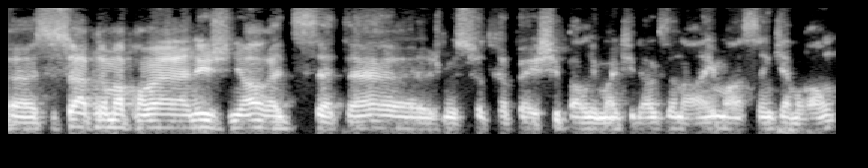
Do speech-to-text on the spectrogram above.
euh, c'est ça, après ma première année junior à 17 ans, euh, je me suis fait repêcher par les Mighty Dogs d'Anaheim en cinquième ronde.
